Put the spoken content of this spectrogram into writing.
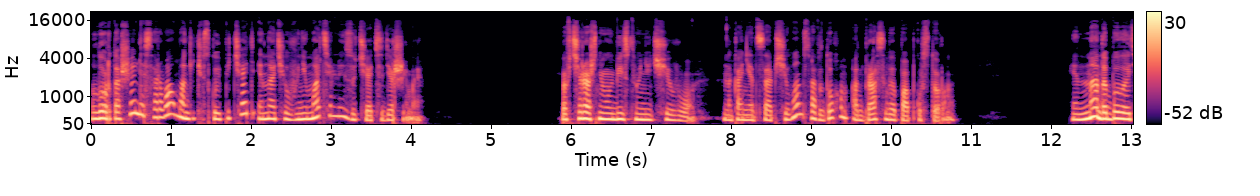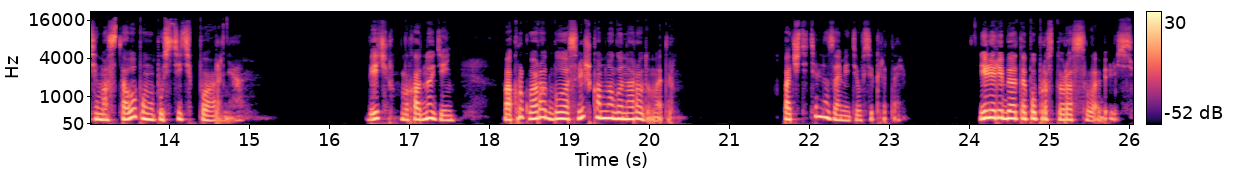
Лорд Ашелли сорвал магическую печать и начал внимательно изучать содержимое. «По вчерашнему убийству ничего», — наконец сообщил он, со вздохом отбрасывая папку в сторону. «И надо было этим остолопам упустить парня». Вечер, выходной день. Вокруг ворот было слишком много народу, мэтр. Почтительно заметил секретарь. Или ребята попросту расслабились.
